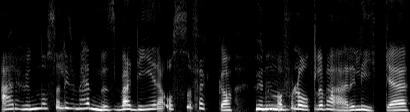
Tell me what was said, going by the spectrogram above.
er hun også liksom Hennes verdier er også fucka. Hun må Mm. få lov til å være like.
